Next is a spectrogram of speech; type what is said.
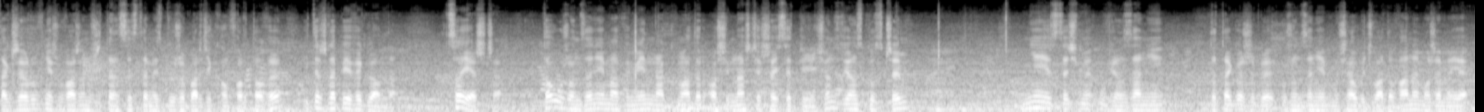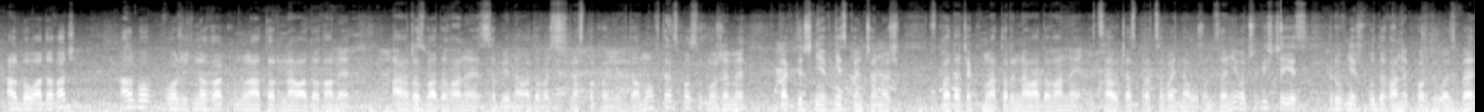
Także również uważam, że ten system jest dużo bardziej komfortowy i też lepiej wygląda. Co jeszcze? To urządzenie ma wymienny akumulator 18650, w związku z czym nie jesteśmy uwiązani do tego, żeby urządzenie musiało być ładowane. Możemy je albo ładować, albo włożyć nowy akumulator naładowany, a rozładowany sobie naładować na spokojnie w domu. W ten sposób możemy praktycznie w nieskończoność wkładać akumulatory naładowane i cały czas pracować na urządzeniu. Oczywiście jest również wbudowany port USB,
